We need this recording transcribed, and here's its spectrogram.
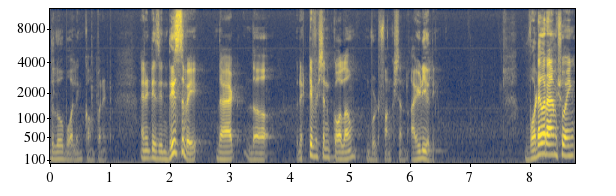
the low boiling component and it is in this way that the rectification column would function ideally. Whatever I am showing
